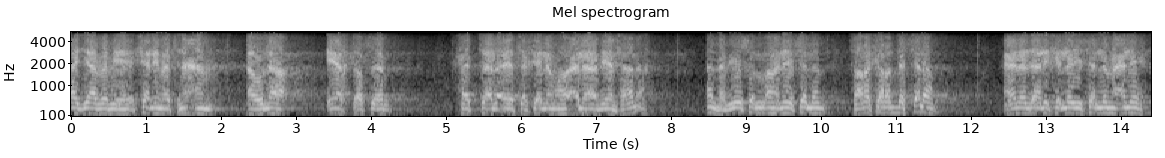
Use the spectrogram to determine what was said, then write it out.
أجاب بكلمة نعم أو لا يختصر حتى لا يتكلم على هذه الحالة. النبي صلى الله عليه وسلم ترك رد السلام. على ذلك الذي سلم عليه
